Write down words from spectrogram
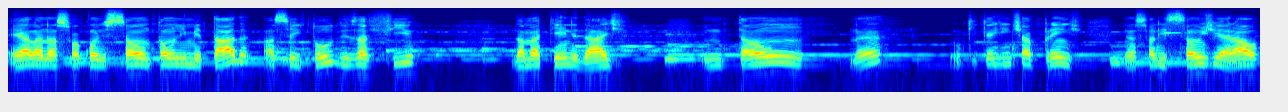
Ela, na sua condição tão limitada, aceitou o desafio da maternidade. Então, né? O que, que a gente aprende nessa lição geral?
